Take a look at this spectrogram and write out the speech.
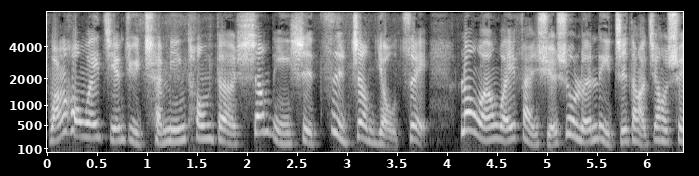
王宏伟检举陈明通的声明是自证有罪，论文违反学术伦理指导教授，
